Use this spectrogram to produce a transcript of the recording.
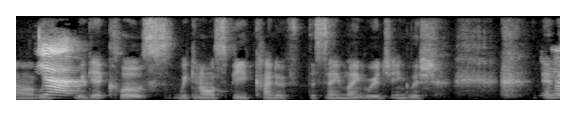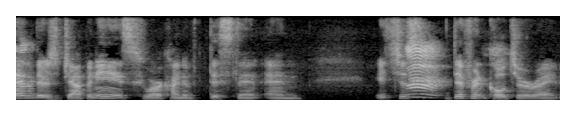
Uh, we, Yeah. we get close. We can all speak kind of the same language, English. and Yeah. then there's Japanese who are kind of distant, and it's just Mm. different culture, right?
